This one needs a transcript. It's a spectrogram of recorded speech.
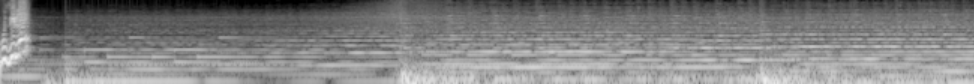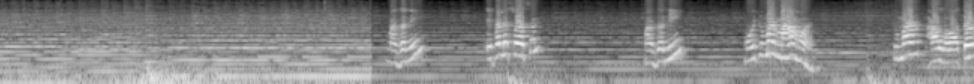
বুজিলে? মাজনী? এইফালে চোৱাচোন মাজনী, মই তোমাৰ মা হয়। তোমাৰ ভালো হোৱাটোৰ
